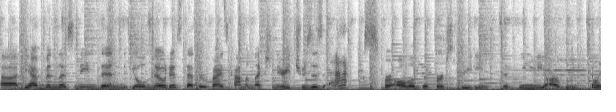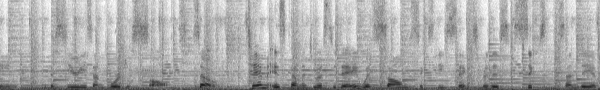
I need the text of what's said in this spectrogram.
Uh, if you haven't been listening, then you'll notice that the Revised Common Lectionary chooses Acts for all of the first readings that we are refilling with a series on gorgeous Psalms. So, Tim is coming to us today with Psalm 66 for this sixth Sunday of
